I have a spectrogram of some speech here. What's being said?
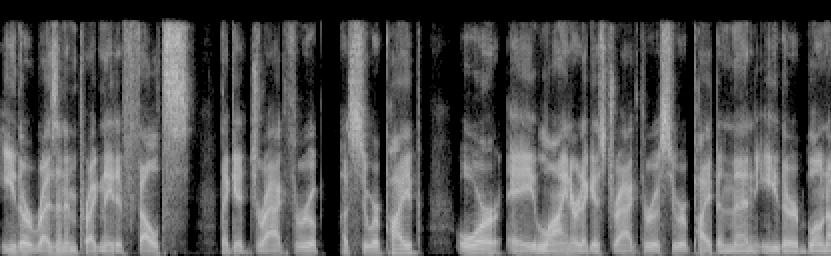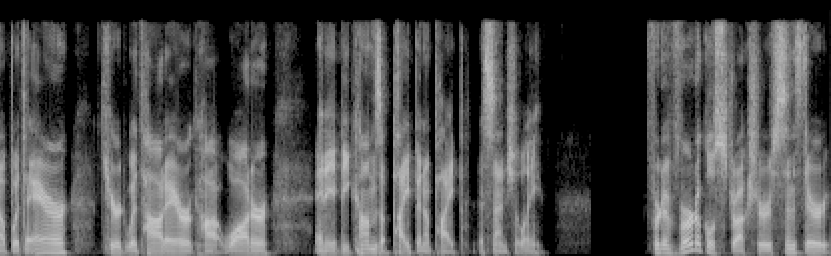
either resin impregnated felts that get dragged through a, a sewer pipe or a liner that gets dragged through a sewer pipe and then either blown up with air, cured with hot air or hot water, and it becomes a pipe in a pipe, essentially. For the vertical structures, since they're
